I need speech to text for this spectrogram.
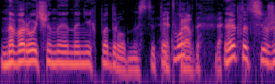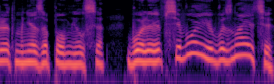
навороченные на них подробности. Так Это вот, правда, да. этот сюжет мне запомнился более всего, и вы знаете,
